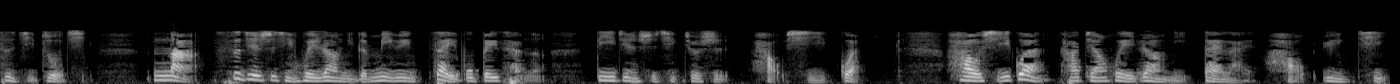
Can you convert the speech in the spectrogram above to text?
自己做起。哪四件事情会让你的命运再也不悲惨呢？第一件事情就是好习惯。好习惯，它将会让你带来好运气。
